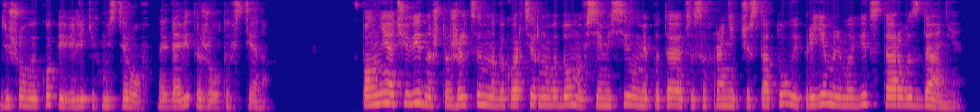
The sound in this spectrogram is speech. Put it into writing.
дешевые копии великих мастеров на ядовито-желтых стенах. Вполне очевидно, что жильцы многоквартирного дома всеми силами пытаются сохранить чистоту и приемлемый вид старого здания –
